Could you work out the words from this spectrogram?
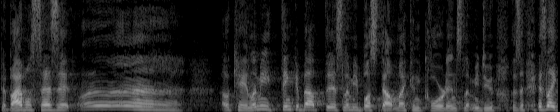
The Bible says it. Uh, okay, let me think about this. Let me bust out my concordance. Let me do. It's like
